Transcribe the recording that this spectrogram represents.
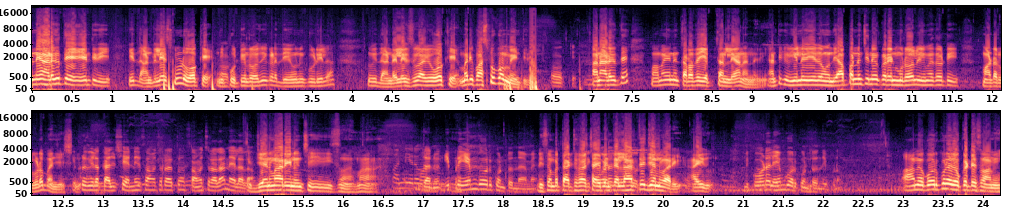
నేను అడిగితే ఏంటిది? ఇది దండలేసుకున్నాడు ఓకే నీ పుట్టినరోజు ఇక్కడ దేవుని గుడిలో నువ్వు దండలేసు అవి ఓకే మరి పసుపు కొమ్మ ఏంటిది? ఓకే. అని అడిగితే మా అమ్మాయి నేను తర్వాత చెప్తానులే అని అన్నది. అంటే వీళ్ళు ఏదో ఉంది. అప్పటి నుంచి నేను ఒక రెండు మూడు రోజులు ఈమెతోటి మాటలు కూడా బంద్ చేసింది. ఇప్పుడు వీళ్ళు కలిసి ఎన్ని సంవత్సరాలు సంవత్సరాల నెలల? జనవరి నుంచి ఈ స- మన ఇప్పుడు ఏం కోరుకుంటుంది ఆమె? డిసెంబర్ థర్టీ ఫస్ట్ అయిపోయిన తెల్లారితే జనవరి ఐదు. మీ కోడలు ఏం కోరుకుంటుంది ఇప్పుడు? ఆమె కోరుకునేది ఒక్కటే స్వామి.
